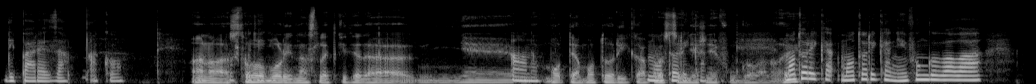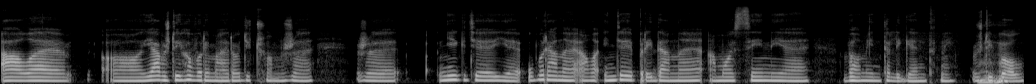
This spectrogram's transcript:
dipareza ako Áno, a z toho boli následky teda nie, Áno. motorika, motorika proste nič nefungovalo. Hej? Motorika, motorika nefungovala, ale ja vždy hovorím aj rodičom, že, že niekde je ubrané, ale inde je pridané a môj syn je veľmi inteligentný. Vždy mm-hmm. bol.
